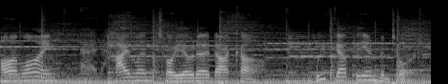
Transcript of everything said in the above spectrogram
online at hilandtoyota.com. We've got the inventory.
